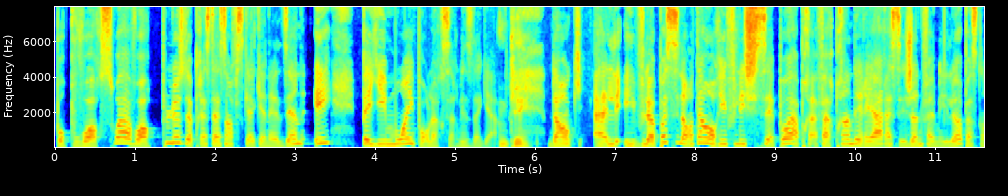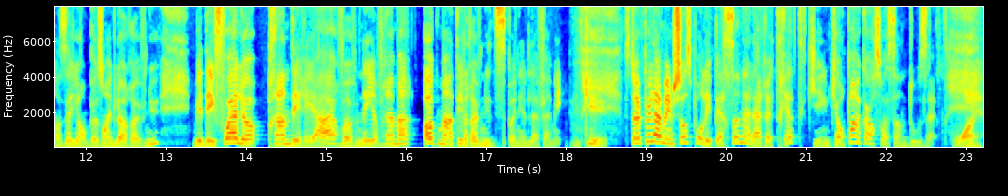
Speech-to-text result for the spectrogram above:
pour pouvoir soit avoir plus de prestations fiscales canadiennes et payer moins pour leurs services de garde. Donc, il n'y a pas si longtemps, on réfléchissait pas à, faire prendre des REER à ces jeunes familles-là parce qu'on disait qu'ils ont besoin de leurs revenus. Mais des fois, là, prendre des REER va venir vraiment augmenter le revenu disponible de la famille. C'est un peu la même chose pour les personnes à la retraite qui n'ont pas encore 72 ans Ouais.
